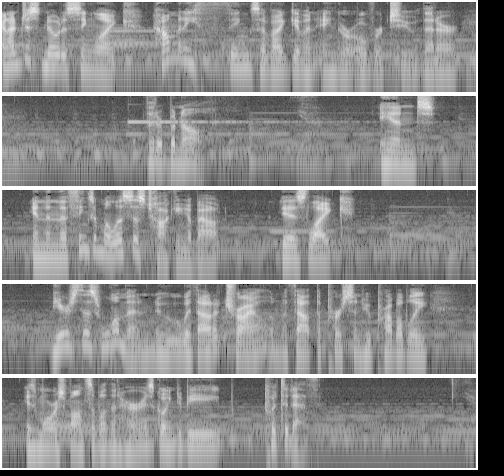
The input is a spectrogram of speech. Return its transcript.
And I'm just noticing, like, how many things have I given anger over to that are that are banal? Yeah. and and then the things that melissa's talking about is like here's this woman who without a trial and without the person who probably is more responsible than her is going to be put to death Yeah.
